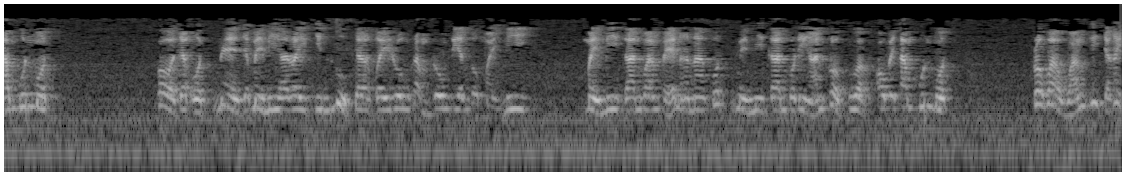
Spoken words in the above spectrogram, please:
ทำบุญหมดพ่อจะอดแม่จะไม่มีอะไรกินลูกจะไปโรงร่ำโรงเรียนก็ไม่มี ไม่มีการวางแผนอนาคต ไม่มีการบริหารครอบครัว เอาไปทำบุญหมด เพราะว่าหวังที่จะให้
